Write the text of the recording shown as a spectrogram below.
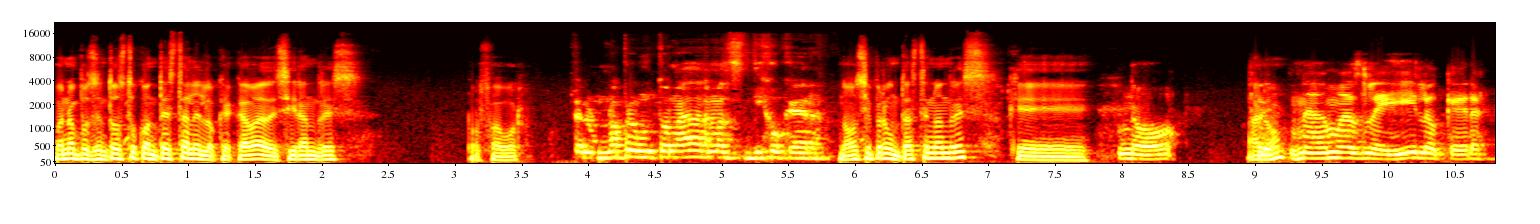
Bueno, pues entonces tú contéstale lo que acaba de decir Andrés, por favor. Pero no preguntó nada, nada más dijo que era. No, sí preguntaste, ¿no, Andrés? Que... No, ¿Ah, no? Nada más leí lo que era.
